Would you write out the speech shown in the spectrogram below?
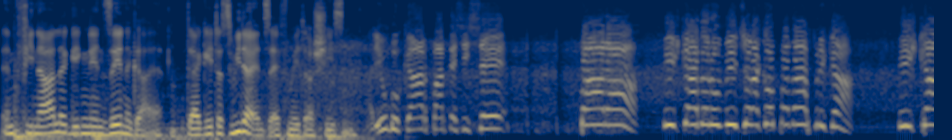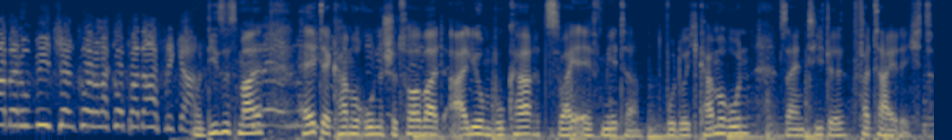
im Finale gegen den Senegal. Da geht es wieder ins Elfmeterschießen. Aliou Bukar parte Sissé. Para! Il Camerun vince la Coppa d'Africa! Und dieses Mal hält der kamerunische Torwart Alium Bukar zwei Elfmeter, wodurch Kamerun seinen Titel verteidigt.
